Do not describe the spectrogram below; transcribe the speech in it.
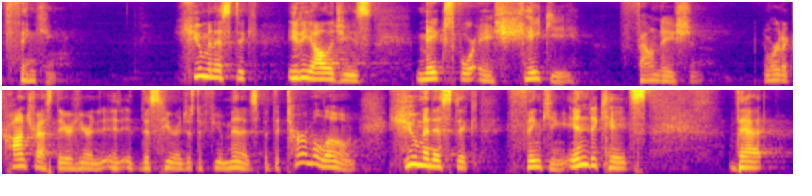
thinking. Humanistic ideologies makes for a shaky foundation. And we're going to contrast there here in, this here in just a few minutes. But the term alone, humanistic thinking, indicates that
